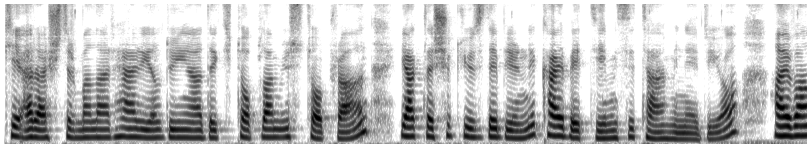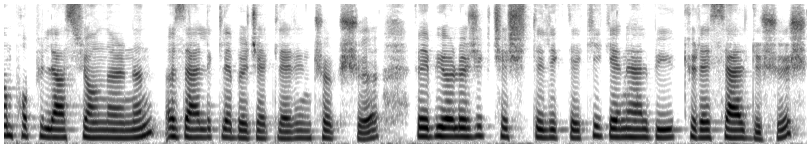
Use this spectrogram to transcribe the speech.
ki araştırmalar her yıl dünyadaki toplam üst toprağın yaklaşık yüzde birini kaybettiğimizi tahmin ediyor. Hayvan popülasyonlarının özellikle böceklerin çöküşü ve biyolojik çeşitlilikteki genel büyük küresel düşüş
